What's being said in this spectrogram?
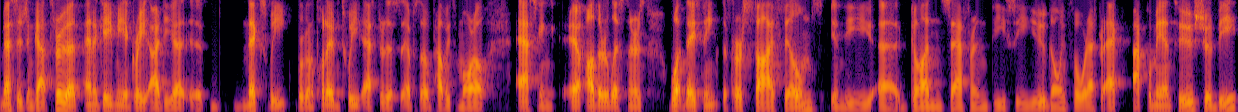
message and got through it, and it gave me a great idea. It- next week, we're going to put out a tweet after this episode, probably tomorrow, asking uh, other listeners what they think the first five films in the uh, Gunn Safran DCU going forward after Aqu- Aquaman 2 should be.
